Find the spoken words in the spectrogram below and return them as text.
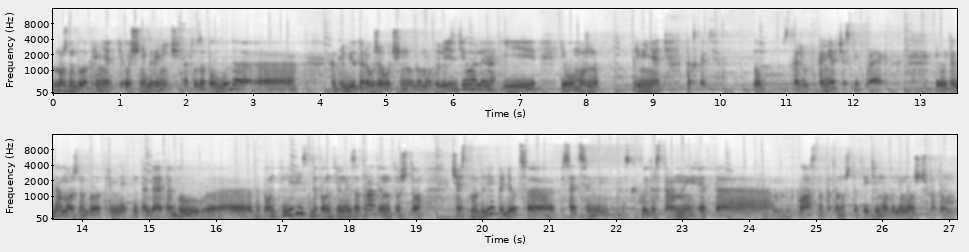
нужно было применять очень ограниченно. То за полгода контрибьюторы уже очень много модулей сделали, и его можно применять, так сказать, ну, скажем, в коммерческих проектах. Его и тогда можно было применять, но тогда это был э, дополнительный риск, дополнительные затраты на то, что часть модулей придется писать самим. С какой-то стороны это классно, потому что ты эти модули можешь потом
